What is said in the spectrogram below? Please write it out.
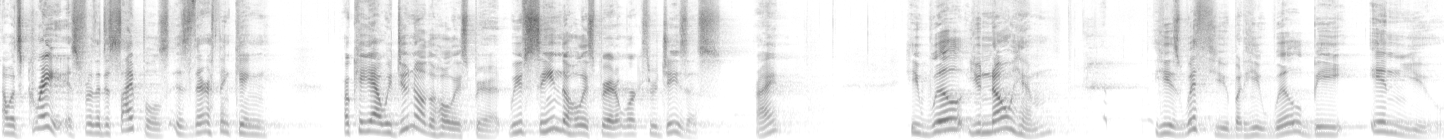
Now, what's great is for the disciples, is they're thinking, okay, yeah, we do know the Holy Spirit. We've seen the Holy Spirit at work through Jesus, right? He will, you know him, he is with you, but he will be in you.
